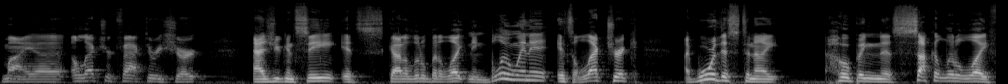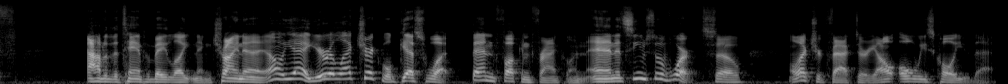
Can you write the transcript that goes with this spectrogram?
my uh, Electric Factory shirt. As you can see, it's got a little bit of lightning blue in it. It's electric. I wore this tonight, hoping to suck a little life out of the Tampa Bay Lightning, trying to, oh yeah, you're electric. Well, guess what? Ben fucking Franklin, and it seems to have worked. So, Electric Factory, I'll always call you that.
